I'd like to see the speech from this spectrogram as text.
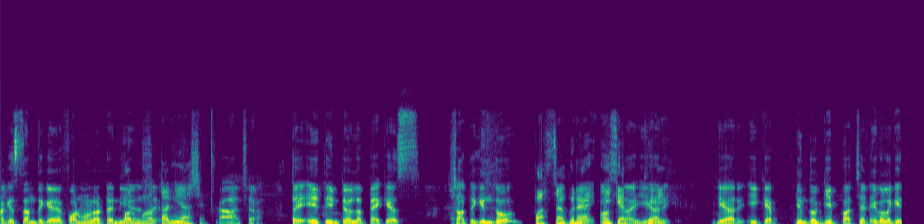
পাকিস্তানি। থেকে ফর্মুলাটা নিয়ে আসে। ফর্মুলাটা নিয়ে আসে। আচ্ছা তো এই তিনটা হলো প্যাকেজ সাথে কিন্তু পাঁচটা করে ই ক্যাপ পাঁচটা হিয়ার ই ক্যাপ কিন্তু গিফট পাচ্ছেন। এগুলো কি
